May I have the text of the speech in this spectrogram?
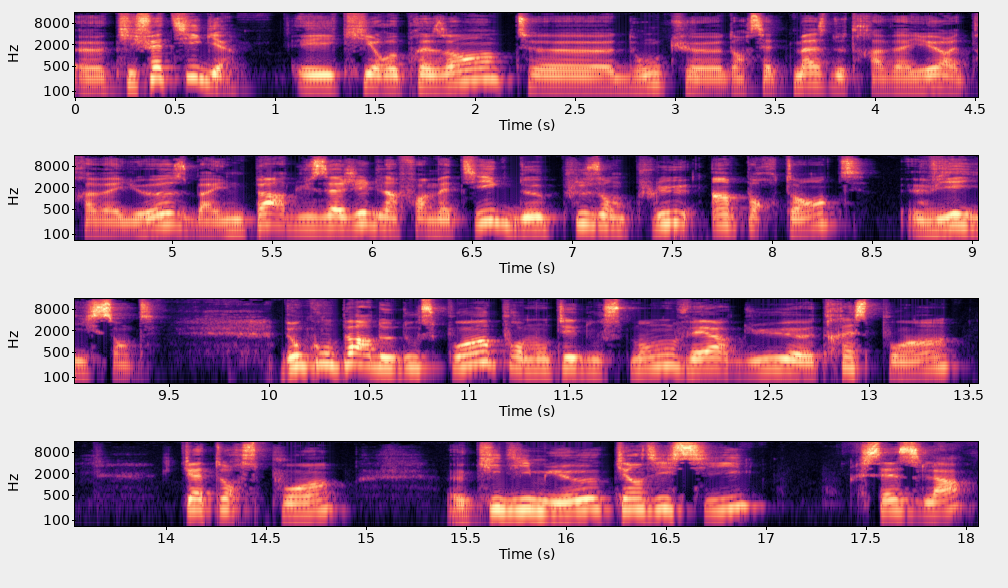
euh, qui fatiguent et qui représentent euh, donc euh, dans cette masse de travailleurs et de travailleuses bah, une part d'usagers de l'informatique de plus en plus importante, vieillissante. Donc on part de 12 points pour monter doucement vers du 13 points, 14 points, qui dit mieux, 15 ici, 16 là,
